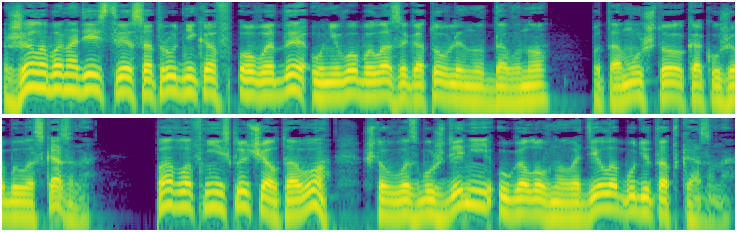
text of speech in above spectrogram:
Жалоба на действия сотрудников ОВД у него была заготовлена давно, потому что, как уже было сказано, Павлов не исключал того, что в возбуждении уголовного дела будет отказано.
